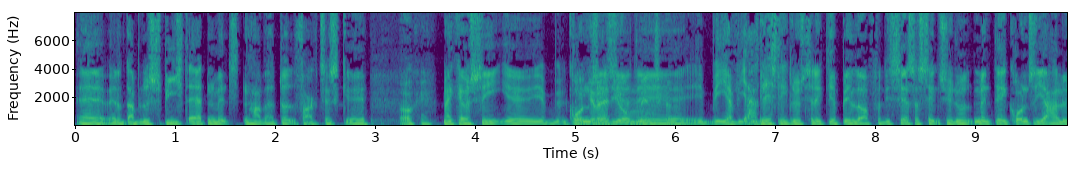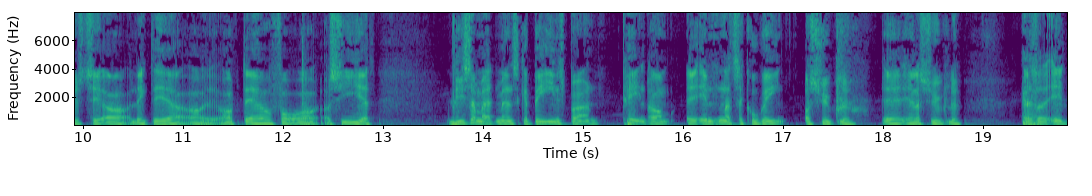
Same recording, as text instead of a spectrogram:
af, eller der er blevet spist af den, mens den har været død faktisk. Øh, Okay. man kan jo se, øh, grunden til, at de jeg unge siger det, øh, jeg, jeg har næsten ikke lyst til at lægge de her billeder op, for de ser så sindssygt ud, men det er grunden til, at jeg har lyst til at lægge det her øh, op, det er jo for at, at sige, at ligesom at man skal bede ens børn pænt om, øh, enten at tage kokain og cykle, øh, eller cykle, ja. altså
